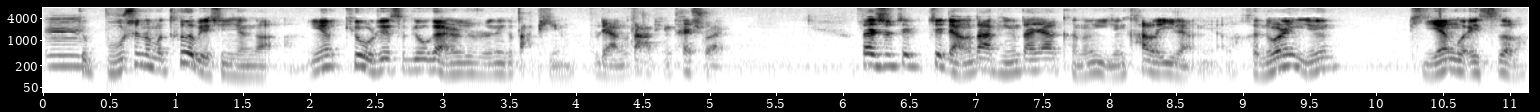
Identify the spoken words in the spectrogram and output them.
嗯就不是那么特别新鲜感了。因为 Q 五这次给我感受就是那个大屏，两个大屏太帅。但是这这两个大屏大家可能已经看了一两年了，很多人已经体验过 A 四了。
